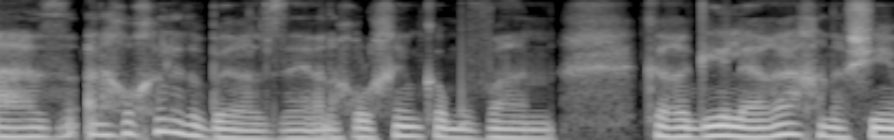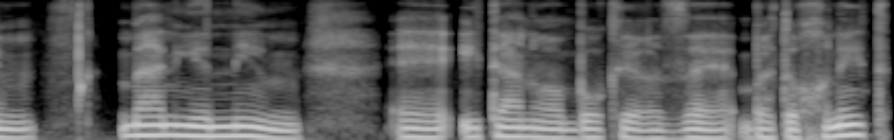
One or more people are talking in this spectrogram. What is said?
אז אנחנו הולכים לדבר על זה, אנחנו הולכים כמובן, כרגיל, לארח אנשים מעניינים אה, איתנו הבוקר הזה בתוכנית,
